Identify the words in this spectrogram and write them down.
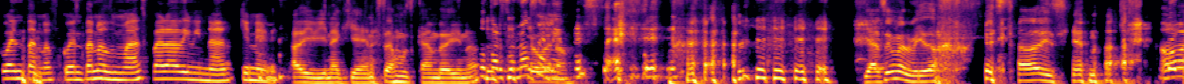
Cuéntanos, cuéntanos más para adivinar quién eres. Adivina quién está buscando ahí, ¿no? Tu persona ya se me olvidó estaba diciendo. Oh,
